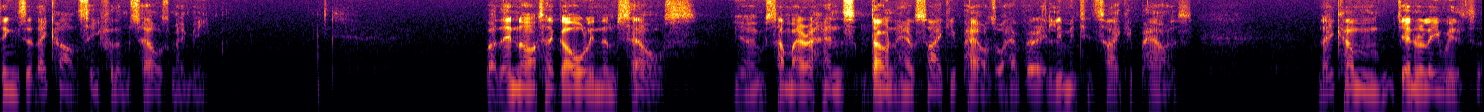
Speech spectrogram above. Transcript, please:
things that they can't see for themselves, maybe. But they're not a goal in themselves. You know, some arahants don't have psychic powers or have very limited psychic powers. They come generally with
